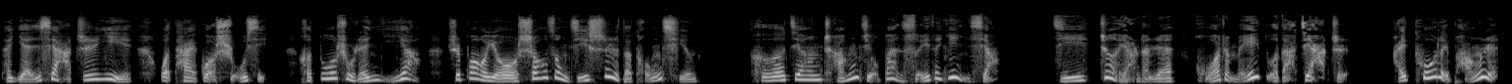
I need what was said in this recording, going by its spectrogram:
他言下之意，我太过熟悉，和多数人一样，是抱有稍纵即逝的同情和将长久伴随的印象，即这样的人活着没多大价值，还拖累旁人。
